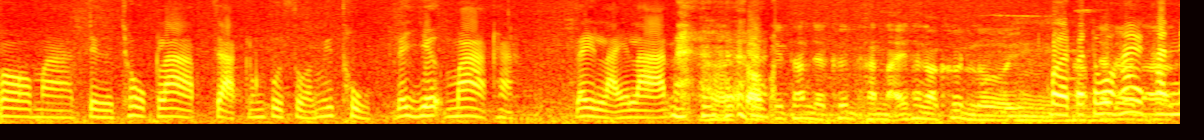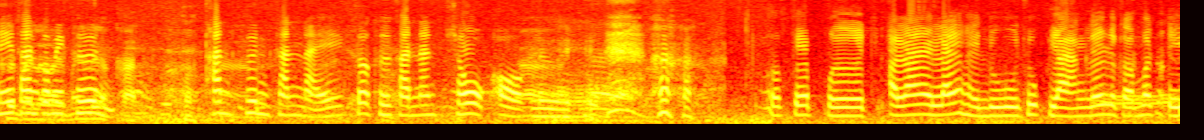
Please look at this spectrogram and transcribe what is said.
ก็มาเจอโชคลาภจากหลวงปู่สวงนี่ถูกได้เยอะมากค่ะ ได้หลายล้าน ครับที่ท่านจะขึ้นคันไหนท่านก็ขึ้นเลยเปิดประตูให้คันนี้ท่านก็ไม่ขึ้น เลือกคันท่านขึ้นคันไหนก็คือคันนั้นโชคออกเลยโอเคเปิดอะไรอะไรให้ดูทุกอย่างแล้วแล้วก็มาตี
